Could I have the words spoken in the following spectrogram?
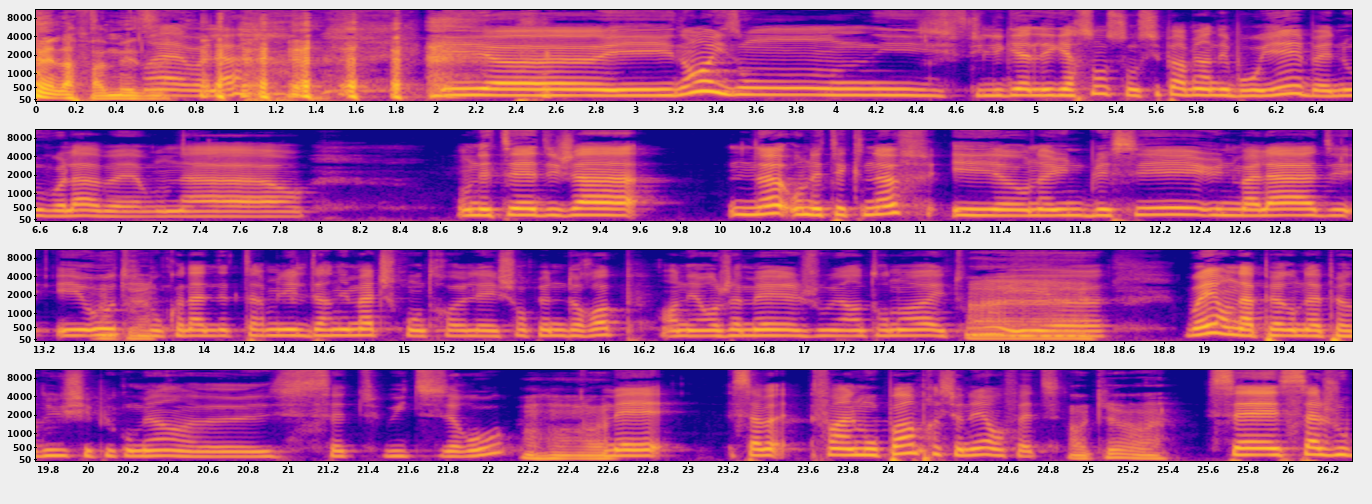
euh, la fameuse. ouais, voilà. et, euh, et non, ils ont, ils- les, garçons se sont super bien débrouillés. Ben nous, voilà, ben on a, on était déjà neuf, on était que neuf et on a eu une blessée, une malade et, et autres. Donc on a terminé le dernier match contre les championnes d'Europe en n'ayant jamais joué un tournoi et tout. Ouais, et ouais, euh, ouais, on a, per- on a perdu, je sais plus combien, euh, 7, 8, 0. Mhm, ouais. Mais ça, enfin, elles m'ont pas impressionné en fait. Ok, ouais. C'est, ça joue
